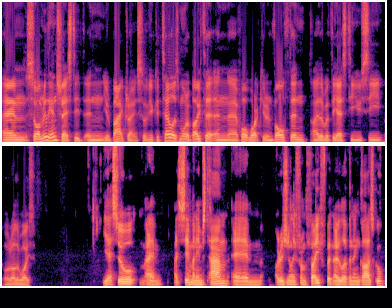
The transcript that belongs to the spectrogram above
Um, so I'm really interested in your background. So if you could tell us more about it and uh, what work you're involved in, either with the STUC or otherwise. Yeah, so um, as I say, my name's Tam. Um, originally from Fife, but now living in Glasgow,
